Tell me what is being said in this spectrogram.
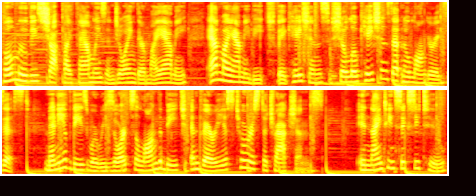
Home movies shot by families enjoying their Miami and Miami Beach vacations show locations that no longer exist. Many of these were resorts along the beach and various tourist attractions. In 1962,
